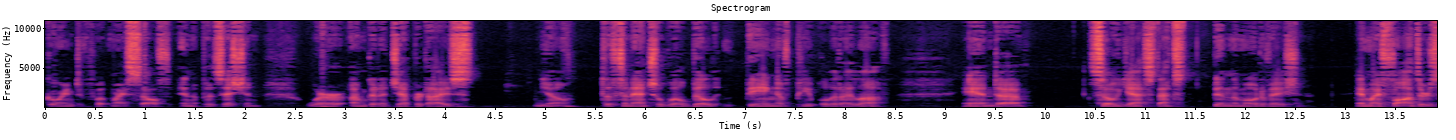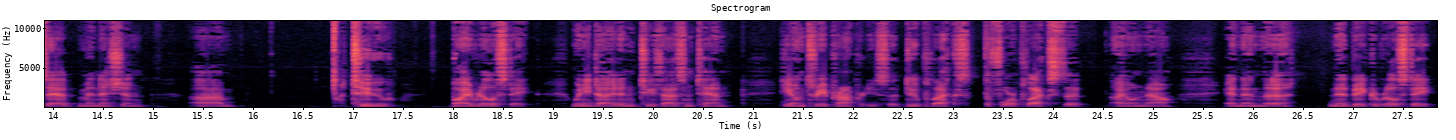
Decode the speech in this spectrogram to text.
going to put myself in a position where I'm going to jeopardize, you know, the financial well-being of people that I love. And uh, so, yes, that's been the motivation. And my father's admonition um, to buy real estate. When he died in 2010, he owned three properties a duplex, the fourplex that I own now, and then the Ned Baker Real Estate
